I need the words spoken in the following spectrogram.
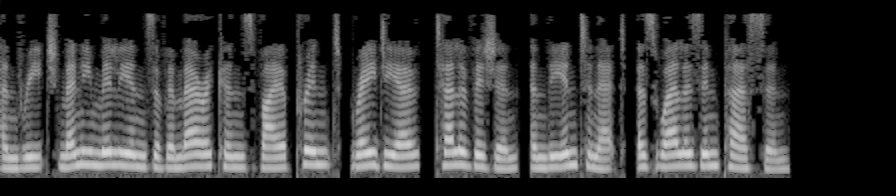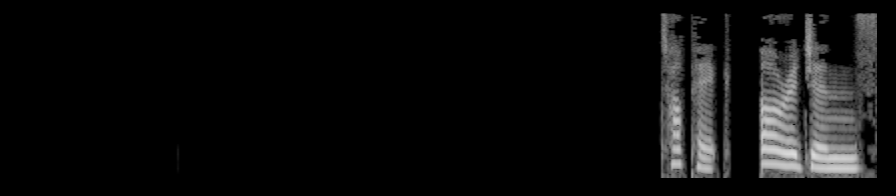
and reach many millions of Americans via print, radio, television, and the Internet, as well as in person. Origins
